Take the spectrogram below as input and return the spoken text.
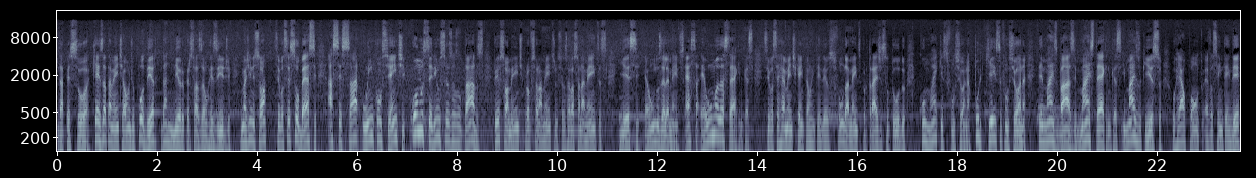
da pessoa, que é exatamente onde o poder da neuropersuasão reside. Imagine só se você soubesse acessar o inconsciente, como seriam os seus resultados, pessoalmente, profissionalmente, nos seus relacionamentos. E esse é um dos elementos, essa é uma das técnicas. Se você realmente quer então entender os fundamentos por trás disso tudo, como é que isso funciona, por que isso funciona, ter mais base, mais técnicas e mais do que isso, o real ponto é você entender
